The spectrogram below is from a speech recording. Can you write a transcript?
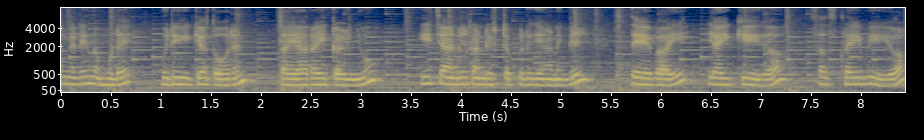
അങ്ങനെ നമ്മുടെ മുരിങ്ങിക്ക തോരൻ തയ്യാറായി കഴിഞ്ഞു. ഈ ചാനൽ കണ്ട് ഇഷ്ടപ്പെടുകയാണെങ്കിൽ ദയവായി ലൈക്ക് ചെയ്യുക സബ്സ്ക്രൈബ് ചെയ്യുക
